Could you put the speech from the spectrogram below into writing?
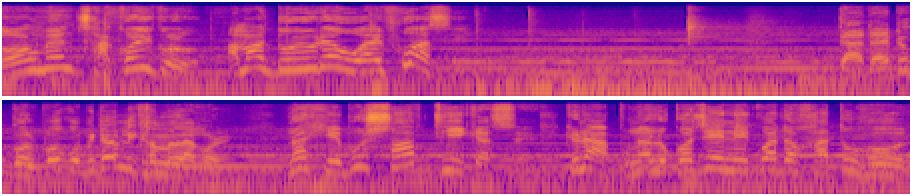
গভৰ্ণমেণ্ট চাকৰি কৰোঁ। আমাৰ দুয়োৰে ৱাইফো আছে। দাদাইতো গল্প কবিতাও লিখা মেলা কৰে। নহয় সেইবোৰ চব ঠিক আছে। কিন্তু আপোনালোকৰ যে এনেকুৱা দশাটো হ'ল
